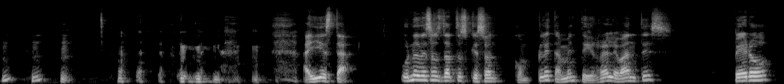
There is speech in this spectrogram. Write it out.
Ahí está. Uno de esos datos que son completamente irrelevantes, pero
